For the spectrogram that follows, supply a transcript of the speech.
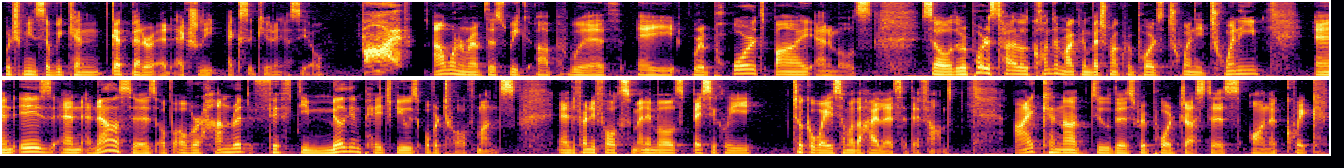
which means that we can get better at actually executing SEO. Five. I want to wrap this week up with a report by Animalz. So the report is titled Content Marketing Benchmark Report 2020 and is an analysis of over 150 million page views over 12 months. And the friendly folks from Animalz basically took away some of the highlights that they found. I cannot do this report justice on a quick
